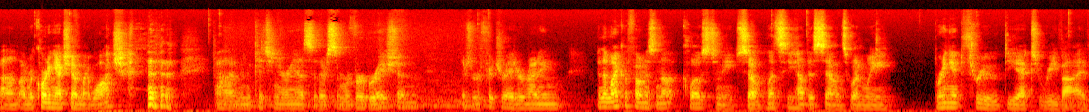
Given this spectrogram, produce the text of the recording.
Um, I'm recording actually on my watch. I'm in the kitchen area, so there's some reverberation. There's a refrigerator running, and the microphone is not close to me. So let's see how this sounds when we bring it through dxRevive.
